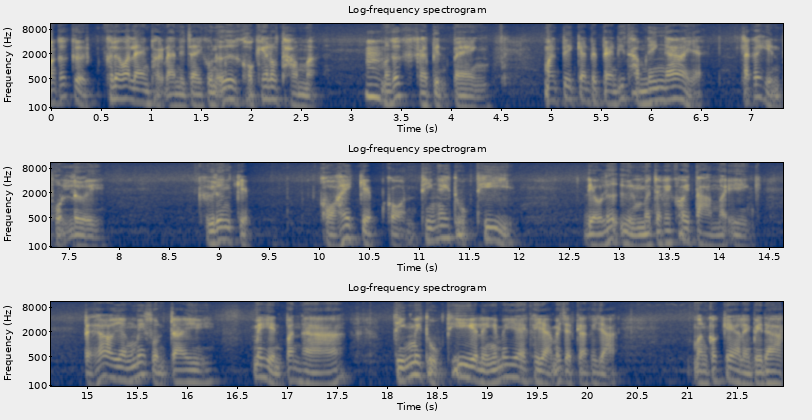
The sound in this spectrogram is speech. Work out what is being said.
มันก็เกิดเขาเรียกว่าแรงผลักดันในใจคนเออขอแค่เราทำอะอืมมันก็คือการเปลี่ยนแปลง มันเป็นการเปลี่ยนแปลงที่ทำได้ง่ายอะ แล้วก็เห็นผลเลย คือเรื่องเก็บ ขอให้เก็บก่อนทิ้งให้ถูกที่ เดี๋ยวเรื่องอื่นมันจะค่อย ๆ ตามมาเอง แต่ถ้าเรายังไม่สนใจไม่เห็นปัญหา ทิ้งไม่ถูกที่อะไรเงี้ยไม่แยกขยะไม่จัดการขยะ มันก็แก้อะไรไม่ได้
